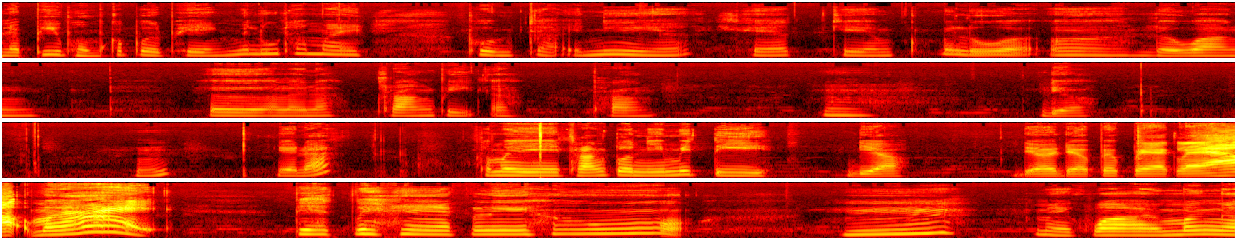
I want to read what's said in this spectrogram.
แล้วพี่ผมก็เปิดเพลงไม่รู้ทำไม ผมจะไอ้นี่ฮะแคสเกมก็ไม่รู้อะเออเดี๋ยววาง เอออะไรนะทรังปีกอะทรังอืมเดี๋ยว เดี๋ยวนะทำไมทรังตัวนี้ไม่ตี เดี๋ยว เดี๋ยวเดี๋ยวแปลกๆแล้ว ไม่ แปลกแปลกเลยเฮาหืมหมายความว่าไง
